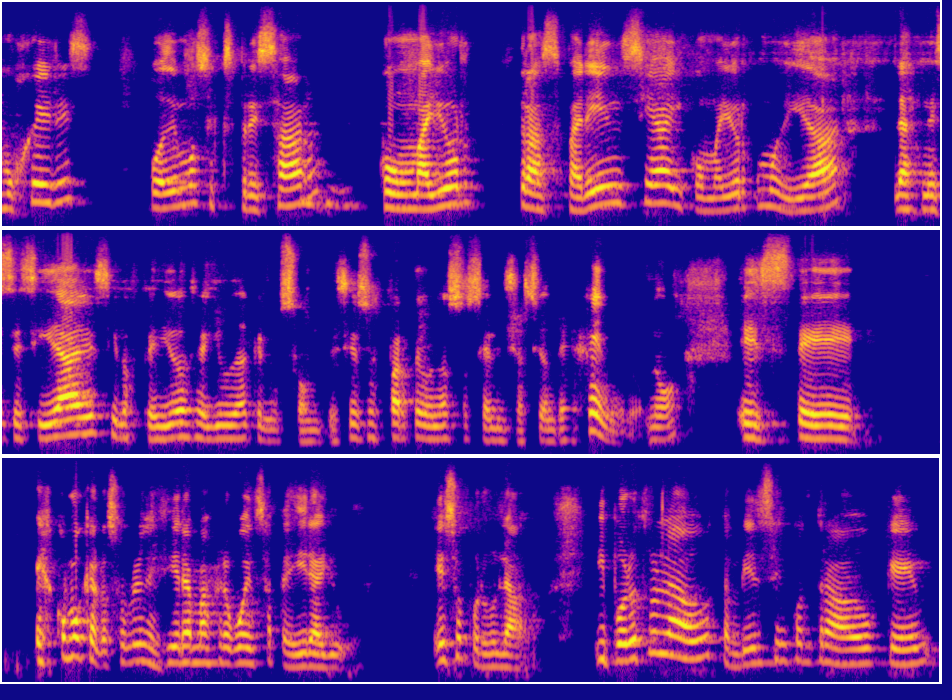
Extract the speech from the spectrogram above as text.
mujeres podemos expresar con mayor transparencia y con mayor comodidad las necesidades y los pedidos de ayuda que los hombres, y eso es parte de una socialización de género, ¿no? Este, es como que a los hombres les diera más vergüenza pedir ayuda, eso por un lado. Y por otro lado, también se ha encontrado que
